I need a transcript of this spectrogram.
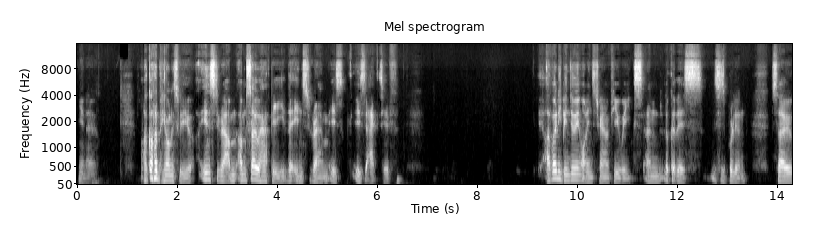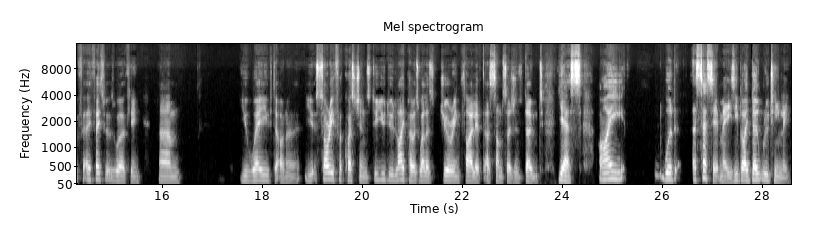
you know, I've got to be honest with you. Instagram. I'm so happy that Instagram is is active. I've only been doing on Instagram a few weeks, and look at this. This is brilliant. So Facebook was working. Um, you waved. Oh no. You, sorry for questions. Do you do lipo as well as during thigh lift, as some surgeons don't? Yes, I would assess it, Maisie, but I don't routinely.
